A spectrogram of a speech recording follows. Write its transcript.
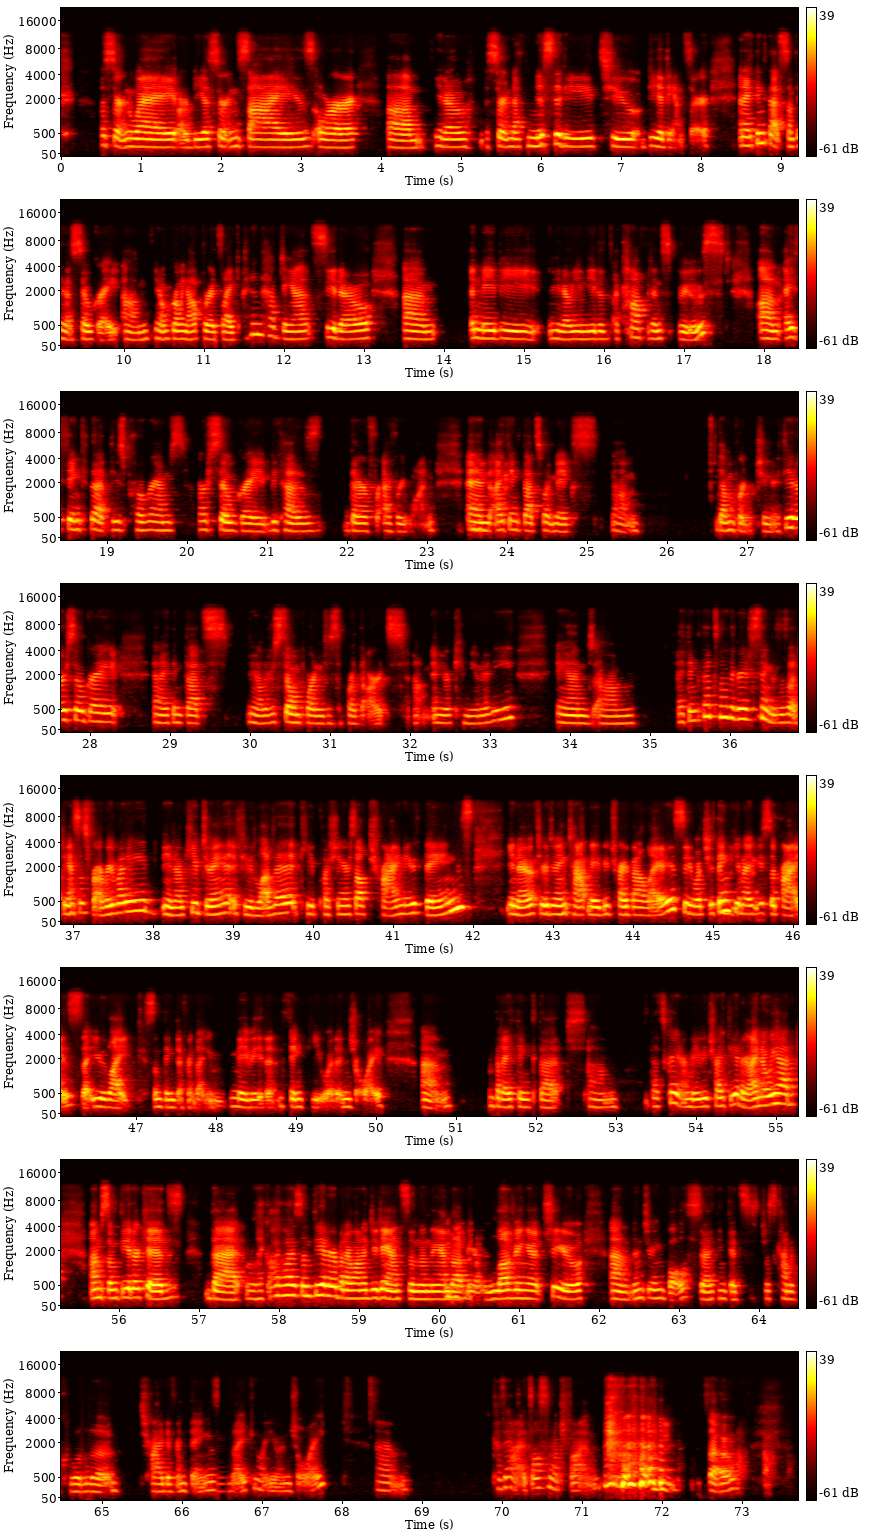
a certain way or be a certain size or um, you know, a certain ethnicity to be a dancer. And I think that's something that's so great. Um, you know, growing up where it's like, I didn't have dance, you know, um, and maybe, you know, you needed a confidence boost. Um, I think that these programs are so great because they're for everyone. And I think that's what makes um, Davenport Junior Theater so great. And I think that's, you know, they're just so important to support the arts um, in your community and um, I think that's one of the greatest things is that dance is for everybody. You know, keep doing it if you love it. Keep pushing yourself. Try new things. You know, if you're doing tap, maybe try ballet. See what you think. You might be surprised that you like something different that you maybe didn't think you would enjoy. Um, but I think that um, that's great. Or maybe try theater. I know we had um, some theater kids that were like, oh, I've always done theater, but I want to do dance. And then they end mm-hmm. up, you know, loving it too um, and doing both. So I think it's just kind of cool to try different things like and what you enjoy. Um, cause yeah, it's all so much fun. mm-hmm. So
